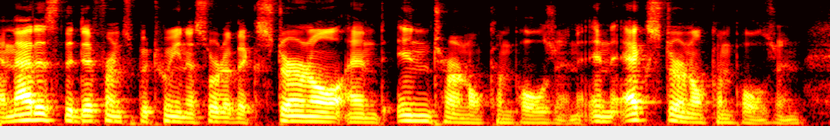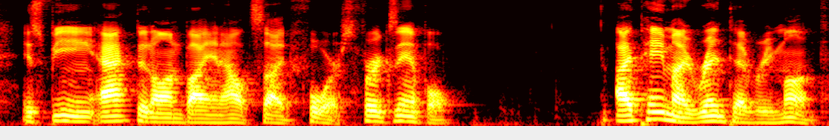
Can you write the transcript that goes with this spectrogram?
and that is the difference between a sort of external and internal compulsion. An external compulsion is being acted on by an outside force. For example, I pay my rent every month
